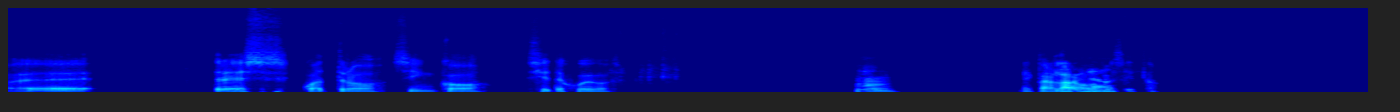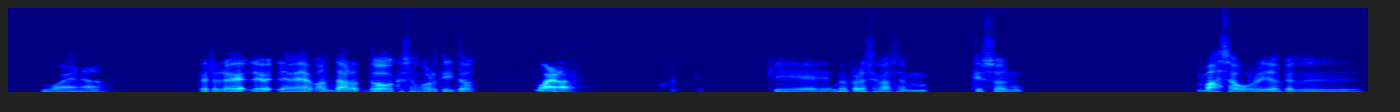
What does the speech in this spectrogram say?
eh, 3, 4, 5, 7 juegos. Hmm, Es para largo, Bueno. esto. Bueno. Pero le, le- les voy a contar dos que son cortitos, Bueno, a ver. que me parece que, va a ser m- que son más aburridos que el,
